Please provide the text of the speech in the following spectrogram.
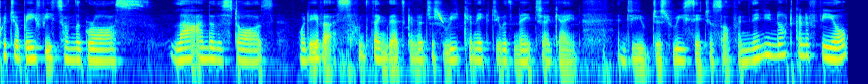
put your bare feet on the grass, lie under the stars, whatever, something that's going to just reconnect you with nature again. And you just reset yourself. And then you're not going to feel,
